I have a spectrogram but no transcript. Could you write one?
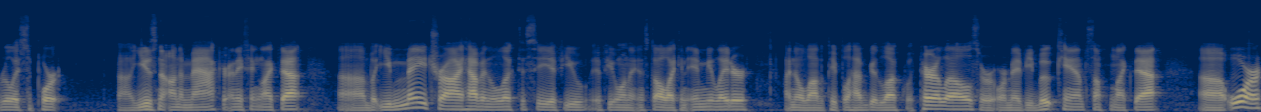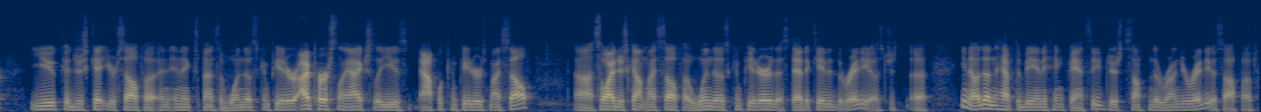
really support uh, using it on a Mac or anything like that. Uh, but you may try having a look to see if you if you want to install like an emulator. I know a lot of people have good luck with Parallels or, or maybe Boot Camp, something like that. Uh, or you could just get yourself a, an inexpensive Windows computer. I personally actually use Apple computers myself. Uh, so I just got myself a Windows computer that's dedicated to radios. Just, uh, you know, it doesn't have to be anything fancy, just something to run your radios off of.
